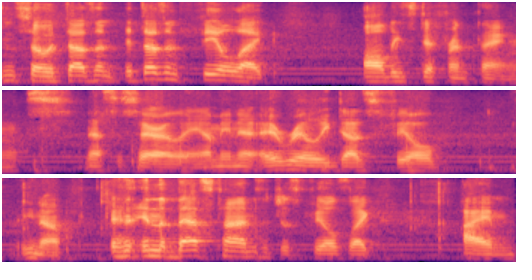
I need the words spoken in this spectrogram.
and so it doesn't it doesn't feel like all these different things necessarily. I mean, it, it really does feel, you know, in, in the best times, it just feels like I'm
